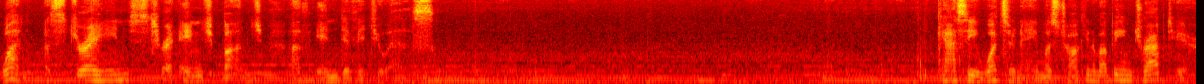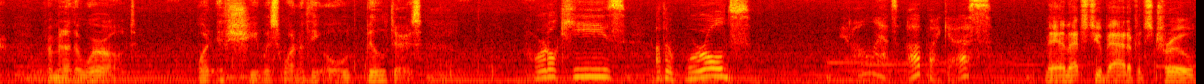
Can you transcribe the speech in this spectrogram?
What a strange, strange bunch of individuals. Cassie, what's her name, was talking about being trapped here from another world. What if she was one of the old builders? Portal keys, other worlds. It all adds up, I guess. Man, that's too bad if it's true,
